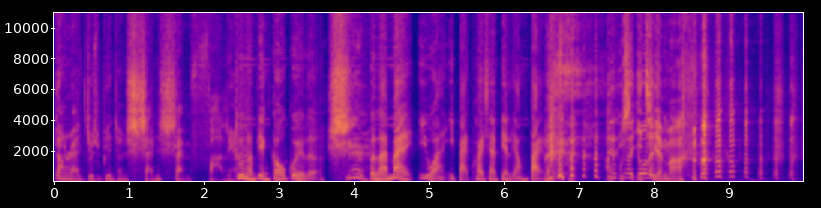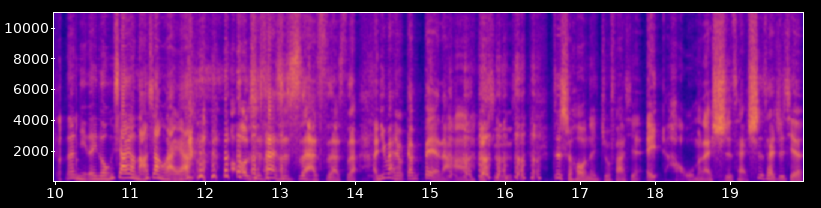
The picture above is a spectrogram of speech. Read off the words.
当然就是变成闪闪发亮，突然变高贵了。是，本来卖一碗一百块，现在变两百了，不是一千吗？那你的龙虾要拿上来呀！哦，是是是是啊是啊是啊！啊，你们还有干贝呢啊！是是是。这时候呢，你就发现，哎，好，我们来试菜。试菜之前，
